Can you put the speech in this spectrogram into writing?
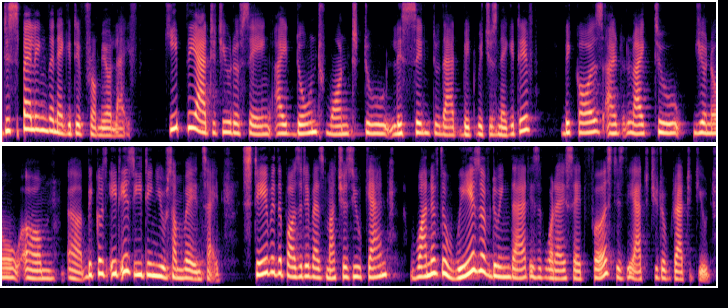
dispelling the negative from your life. Keep the attitude of saying, I don't want to listen to that bit which is negative because I'd like to, you know, um, uh, because it is eating you somewhere inside. Stay with the positive as much as you can. One of the ways of doing that is what I said first is the attitude of gratitude.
